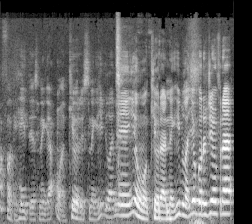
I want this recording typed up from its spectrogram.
I fucking hate this nigga. I want to kill this nigga. He'd be like, man, you don't want to kill that nigga. He'd be like, yo, go to jail for that.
